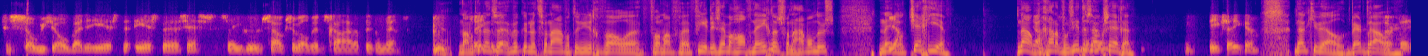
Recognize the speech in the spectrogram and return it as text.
sowieso bij de eerste, eerste zes, zeven uur zou ik ze wel willen scharen op dit moment. Ja. Nou, we kunnen, het, eh, we kunnen het vanavond in ieder geval eh, vanaf eh, 4 december half negen, dus vanavond dus. Nederland-Tsjechië. Nou, Ja. we gaan ervoor zitten zou ik zeggen. Ik zeker. Dankjewel, Bert Brouwer.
